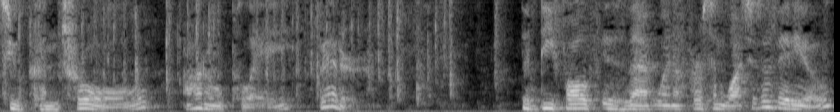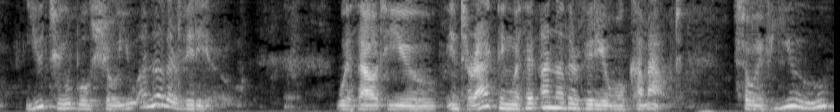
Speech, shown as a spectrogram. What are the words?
to control autoplay better. The default is that when a person watches a video, YouTube will show you another video. Without you interacting with it, another video will come out. So if you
